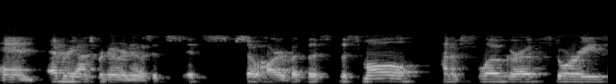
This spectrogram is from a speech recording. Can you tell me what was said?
and every entrepreneur knows it's it's so hard. But the the small kind of slow growth stories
